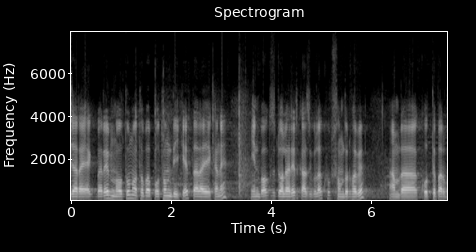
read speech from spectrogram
যারা একবারে নতুন অথবা প্রথম দিকে, তারা এখানে ইনবক্স ডলারের কাজগুলো খুব সুন্দরভাবে আমরা করতে পারব।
